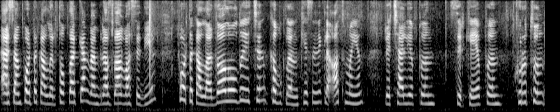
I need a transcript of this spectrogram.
Ersen portakalları toplarken ben biraz daha bahsedeyim. Portakallar doğal olduğu için kabuklarını kesinlikle atmayın. Reçel yapın, sirke yapın, kurutun,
